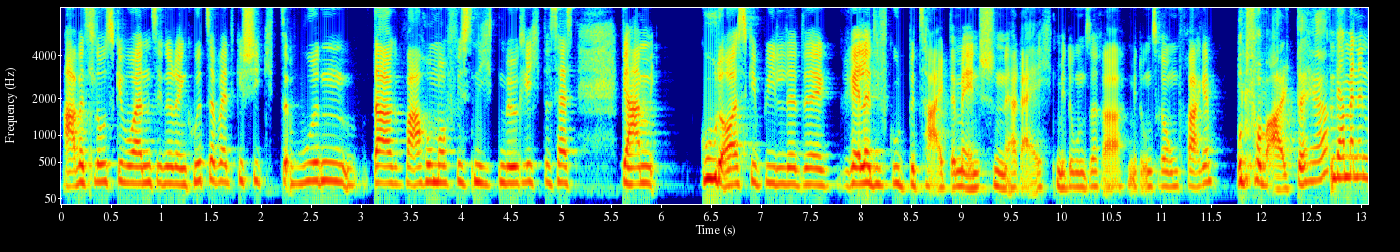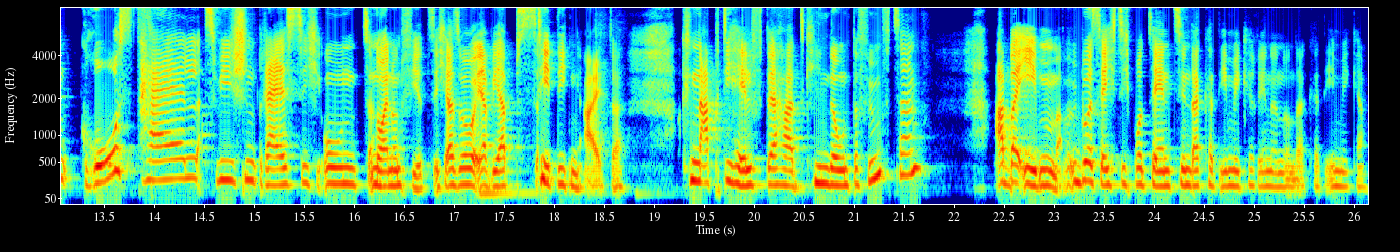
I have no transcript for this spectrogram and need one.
arbeitslos geworden sind oder in Kurzarbeit geschickt wurden, da war Homeoffice nicht möglich. Das heißt, wir haben gut ausgebildete, relativ gut bezahlte Menschen erreicht mit unserer, mit unserer Umfrage. Und vom Alter her? Wir haben einen Großteil zwischen 30 und 49, also erwerbstätigen Alter. Knapp die Hälfte hat Kinder unter 15 aber eben über 60 Prozent sind Akademikerinnen und Akademiker.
